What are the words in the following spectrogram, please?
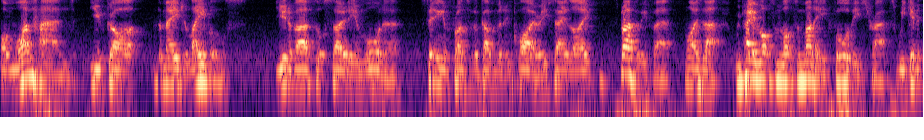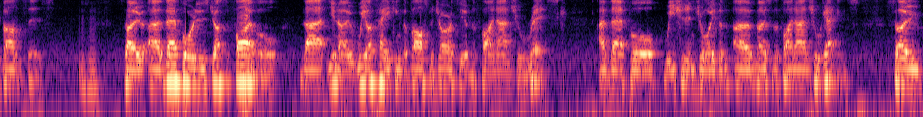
on one hand, you've got the major labels, Universal, Sony, and Warner, sitting in front of a government inquiry saying like it's perfectly fair why is that? We pay lots and lots of money for these tracks. We give advances. Mm-hmm. So uh, therefore, it is justifiable that you know we are taking the vast majority of the financial risk, and therefore we should enjoy the uh, most of the financial gains. So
